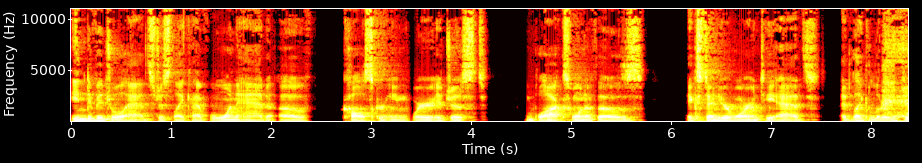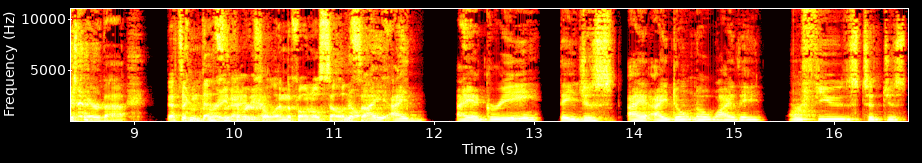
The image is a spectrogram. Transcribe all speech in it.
individual ads. Just like have one ad of call screen where it just blocks one of those extend your warranty ads. It like literally just air that. That's a That's the commercial, and the phone will sell No, itself. I, I I agree. They just I I don't know why they refuse to just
